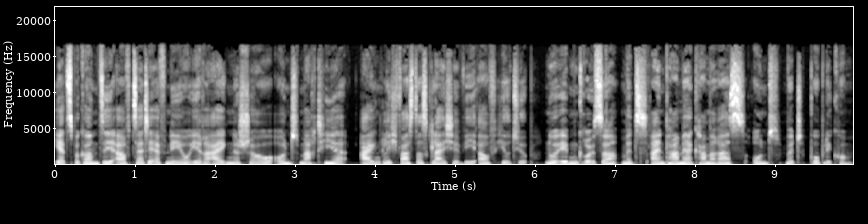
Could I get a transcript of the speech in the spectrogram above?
Jetzt bekommt sie auf ZDF Neo ihre eigene Show und macht hier eigentlich fast das gleiche wie auf YouTube. Nur eben größer, mit ein paar mehr Kameras und mit Publikum.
